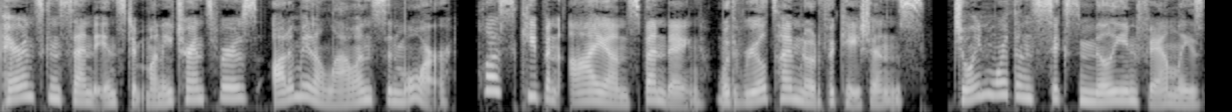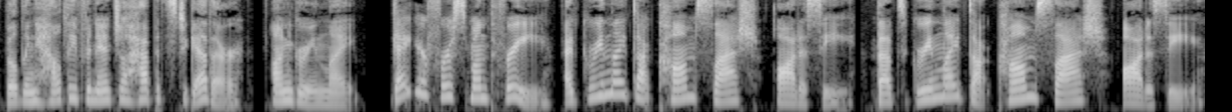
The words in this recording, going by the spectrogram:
Parents can send instant money transfers, automate allowance, and more. Plus, keep an eye on spending with real time notifications. Join more than 6 million families building healthy financial habits together on Greenlight. Get your first month free at greenlight.com slash odyssey. That's greenlight.com slash odyssey.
